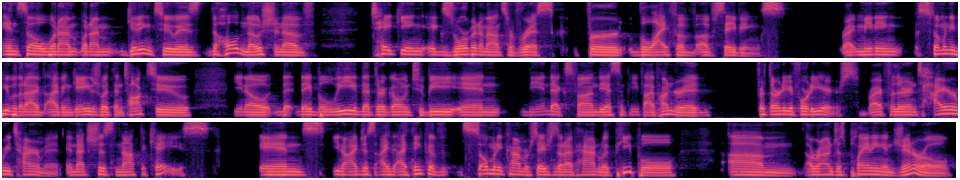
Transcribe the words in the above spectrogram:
And so what i'm what i'm getting to is the whole notion of taking exorbitant amounts of risk for the life of of savings right? Meaning so many people that i've, I've engaged with and talked to you know th- they believe that they're going to be in the index fund the s&p 500 for 30 or 40 years right? For their entire retirement and that's just not the case. And you know i just i, I think of so many conversations that i've had with people um, around just planning in general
